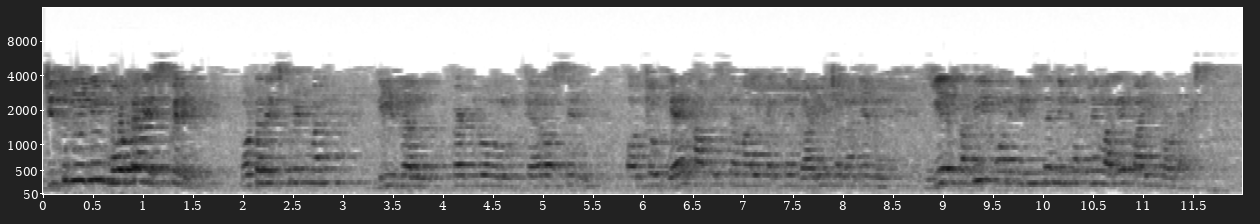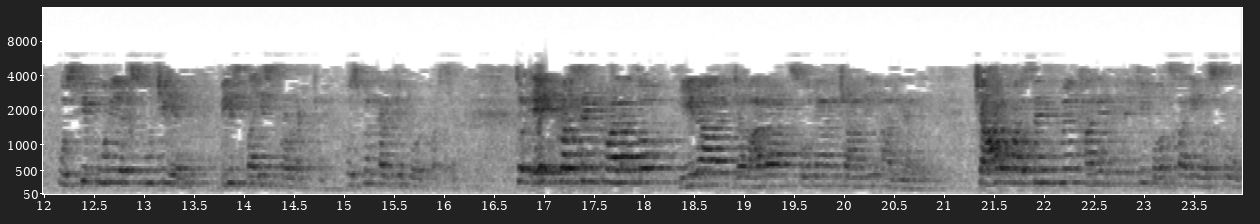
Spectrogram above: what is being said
जितनी भी मोटर स्पिरिट मोटर स्पिरिट माने डीजल, पेट्रोल, कैरोसिन और जो गैस आप इस्तेमाल करते हैं गाड़ी चलाने में, ये सभी और इनसे निकलने वाले बाई प्रोडक्ट्स। उसकी पूरी एक सूची है, बीस बाईस प्रोडक्ट है, उसमें थर्टी फोर परसेंट तो एक परसेंट वाला तो हीरा जवाहरात सोना, चांदी आदि आदि। चार परसेंट में खाने पीने की बहुत सारी वस्तुएँ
